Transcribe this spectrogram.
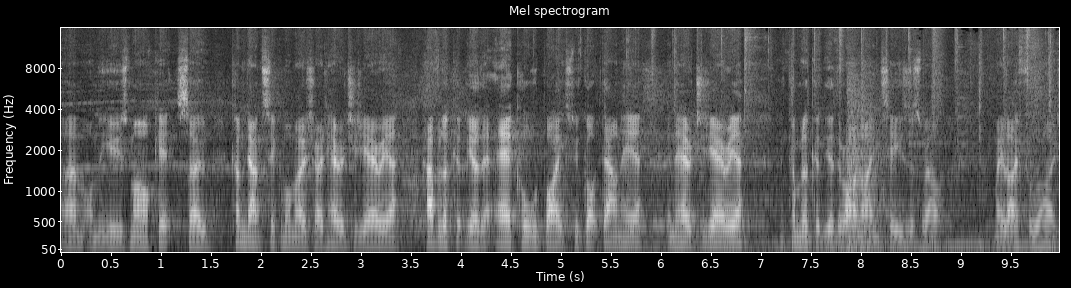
um, on the used market. So come down to Sycamore Motorrad Heritage area, have a look at the other air-cooled bikes we've got down here in the Heritage area, and come look at the other R9Ts as well. May life for ride.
